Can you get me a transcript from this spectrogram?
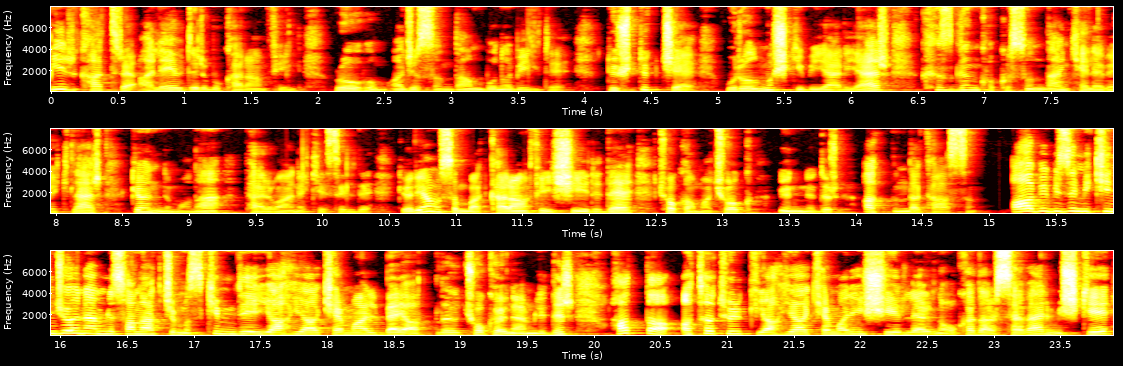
bir katre alevdir bu karanfil. Ruhum acısından bunu bildi. Düştükçe vurulmuş gibi yer yer, kızgın kokusundan kelebekler, gönlüm ona pervane kesildi. Görüyor musun bak karanfil şiiri de çok ama çok ünlüdür. Aklında kalsın. Abi bizim ikinci önemli sanatçımız kimdi? Yahya Kemal Beyatlı çok önemlidir. Hatta Atatürk Yahya Kemal'in şiirlerini o kadar severmiş ki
